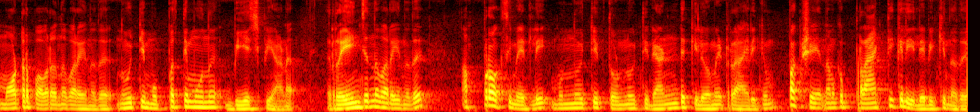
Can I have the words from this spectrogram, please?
മോട്ടോർ പവർ എന്ന് പറയുന്നത് നൂറ്റി മുപ്പത്തി മൂന്ന് ബി എച്ച് പി ആണ്. റേഞ്ച് എന്ന് പറയുന്നത് അപ്രോക്സിമേറ്റ്ലി മുന്നൂറ്റി തൊണ്ണൂറ്റി രണ്ട് കിലോമീറ്റർ ആയിരിക്കും. പക്ഷേ നമുക്ക് പ്രാക്ടിക്കലി ലഭിക്കുന്നത്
